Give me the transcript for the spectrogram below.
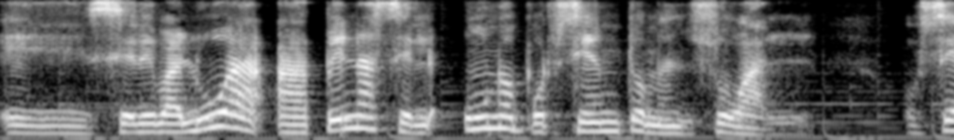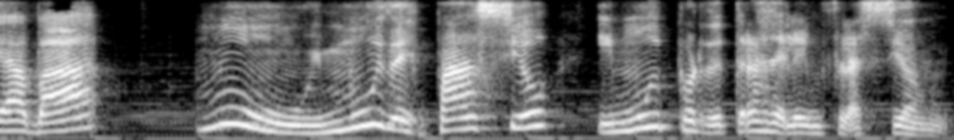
eh, se devalúa a apenas el 1% mensual. O sea, va muy, muy despacio y muy por detrás de la inflación.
